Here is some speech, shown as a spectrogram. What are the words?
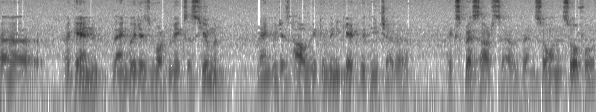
uh, again, language is what makes us human. Language is how we communicate with each other, express ourselves, and so on and so forth.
